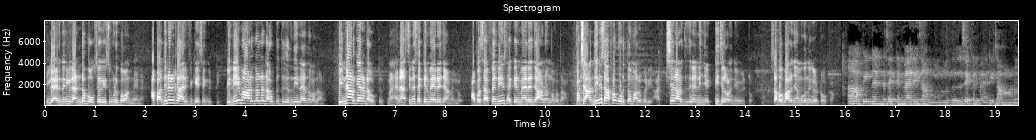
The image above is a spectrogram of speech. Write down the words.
ഇല്ലായിരുന്നെങ്കിൽ രണ്ട് പോക്സോ കേസും കൂടി ഇപ്പൊ വന്നേനെ. അപ്പൊ അതിനൊരു ക്ലാരിഫിക്കേഷൻ കിട്ടി. പിന്നെയും ആളുകളുടെ ഡൗട്ട് തീർന്നില്ല എന്നുള്ളതാണ്. പിന്നെ ആൾക്കാരെ ഡൗട്ട് മെഹനാസിന്റെ സെക്കൻഡ് മാരേജ് ആണല്ലോ. അപ്പൊ സഫന്റെയും സെക്കൻഡ് മാരേജ് ആണോ എന്നുള്ളതാണ്. പക്ഷെ അതിന് സഫ കൊടുത്ത മറുപടി അക്ഷരാർത്ഥത്തിൽ എന്നെ ഞെട്ടിച്ച് കളഞ്ഞു കേട്ടോ. സഫ പറഞ്ഞു നമുക്കൊന്ന് കേട്ടോക്കാം. ആ പിന്നെ എന്റെ സെക്കൻഡ് മാരേജ് ആണുള്ളത് സെക്കൻഡ് മാരേജ് ആണ്.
